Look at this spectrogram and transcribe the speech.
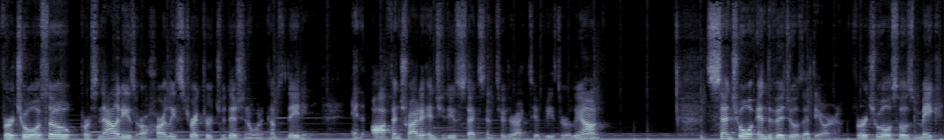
Virtuoso personalities are hardly strict or traditional when it comes to dating and often try to introduce sex into their activities early on. Sensual individuals that they are, virtuosos make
